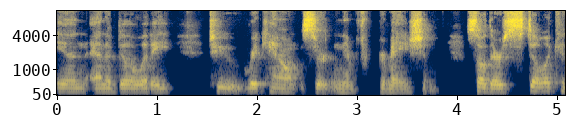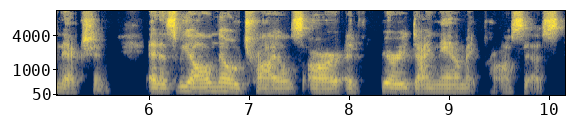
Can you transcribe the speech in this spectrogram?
in an ability to recount certain information. So there's still a connection. And as we all know, trials are a very dynamic process.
